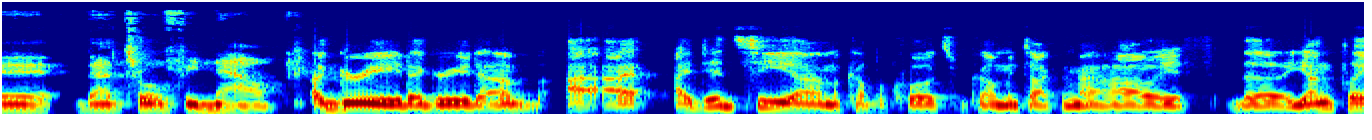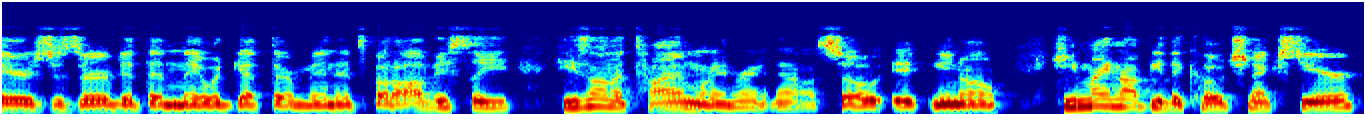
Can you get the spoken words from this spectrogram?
uh, that trophy now. Agreed, agreed. Um, I, I, I did see um, a couple quotes from Koeman talking about how if the young players deserved it, then they would get their minutes. But obviously, he's on a timeline right now, so it you know he might not be the coach next year.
